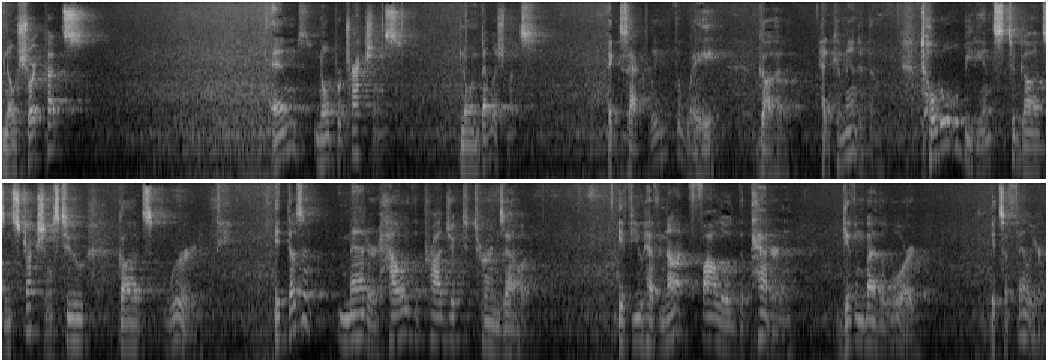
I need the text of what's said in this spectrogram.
No shortcuts and no protractions, no embellishments. Exactly the way God had commanded them. Total obedience to God's instructions, to God's word. It doesn't matter how the project turns out if you have not followed the pattern given by the Lord, it's a failure.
